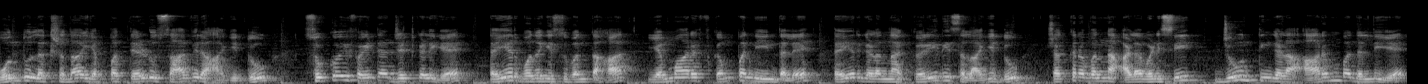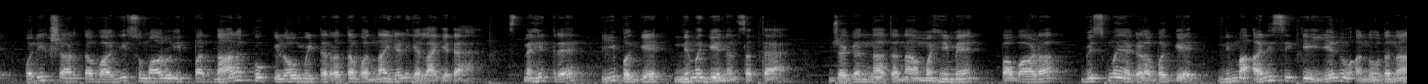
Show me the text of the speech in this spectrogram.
ಒಂದು ಲಕ್ಷದ ಎಪ್ಪತ್ತೆರಡು ಸಾವಿರ ಆಗಿದ್ದು ಸುಕೋಯ್ ಫೈಟರ್ ಜೆಟ್ಗಳಿಗೆ ಟೈರ್ ಒದಗಿಸುವಂತಹ ಎಂ ಆರ್ ಎಫ್ ಕಂಪನಿಯಿಂದಲೇ ಟೈರ್ಗಳನ್ನು ಖರೀದಿಸಲಾಗಿದ್ದು, ಚಕ್ರವನ್ನು ಅಳವಡಿಸಿ ಜೂನ್ ತಿಂಗಳ ಆರಂಭದಲ್ಲಿಯೇ ಪರೀಕ್ಷಾರ್ಥವಾಗಿ ಸುಮಾರು ಇಪ್ಪತ್ನಾಲ್ಕು ಕಿಲೋಮೀಟರ್ ರಥವನ್ನು ಎಳೆಯಲಾಗಿದೆ. ಸ್ನೇಹಿತರೆ, ಈ ಬಗ್ಗೆ ನಿಮಗೇನನ್ಸುತ್ತೆ? ಜಗನ್ನಾಥನ ಮಹಿಮೆ, ಪವಾಡ, ವಿಸ್ಮಯಗಳ ಬಗ್ಗೆ ನಿಮ್ಮ ಅನಿಸಿಕೆ ಏನು ಅನ್ನೋದನ್ನು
